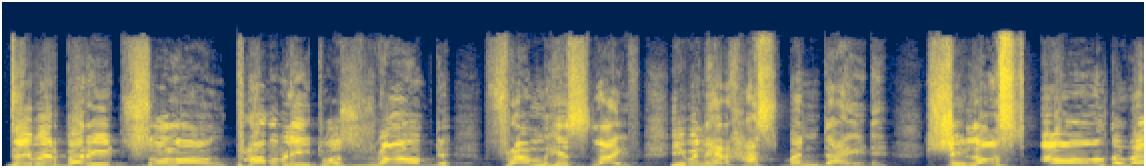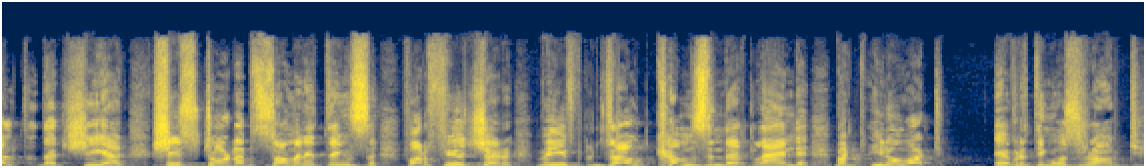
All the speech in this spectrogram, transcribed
They were buried so long. Probably it was robbed from his life. Even her husband died. She lost all the wealth that she had. She stored up so many things for future if drought comes in that land. But you know what? Everything was robbed.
